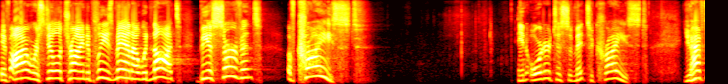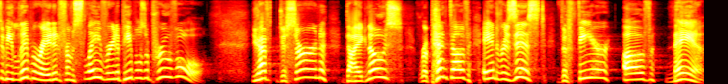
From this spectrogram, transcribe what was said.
If I were still trying to please man, I would not be a servant of Christ. In order to submit to Christ, You have to be liberated from slavery to people's approval. You have to discern, diagnose, repent of, and resist the fear of man.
